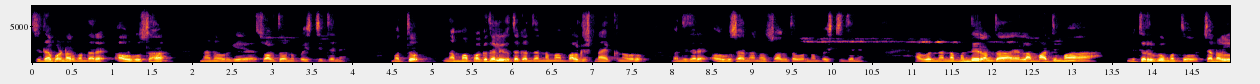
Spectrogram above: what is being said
ಸಿದ್ದಪ್ಪಣ್ಣವ್ರು ಬಂದರೆ, ಅವ್ರಿಗೂ ಸಹ ನಾನು ಅವ್ರಿಗೆ ಸ್ವಾಗತವನ್ನು ಬಯಸ್ತಿದ್ದೇನೆ. ಮತ್ತು ನಮ್ಮ ಪಕ್ಕದಲ್ಲಿರತಕ್ಕಂಥ ನಮ್ಮ ಬಾಲಕೃಷ್ಣ ನಾಯಕನವರು ಬಂದಿದ್ದಾರೆ, ಅವ್ರಿಗೂ ಸಹ ನಾನು ಸ್ವಾಗತವನ್ನು ಬಯಸ್ತಿದ್ದೇನೆ. ಹಾಗೂ ನನ್ನ ಮುಂದೆ ಇರೋಂಥ ಎಲ್ಲ ಮಾಧ್ಯಮ ಮಿತ್ರರಿಗೂ ಮತ್ತು ಚಾನಲ್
